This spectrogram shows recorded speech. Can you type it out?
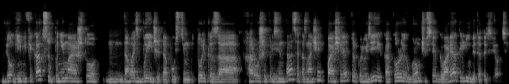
ввел геймификацию, понимая, что давать бейджи, допустим, только за хорошие презентации, это означает поощрять только людей, которые громче всех говорят и любят это сделать.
